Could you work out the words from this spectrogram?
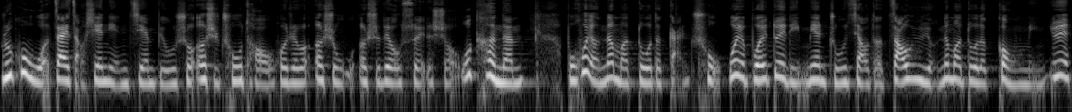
如果我在早些年间，比如说二十出头或者二十五、二十六岁的时候，我可能不会有那么多的感触。我也不会对里面主角的遭遇有那么多的共鸣，因为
